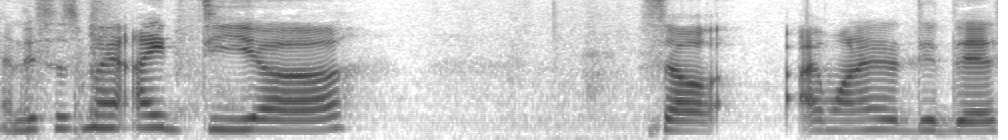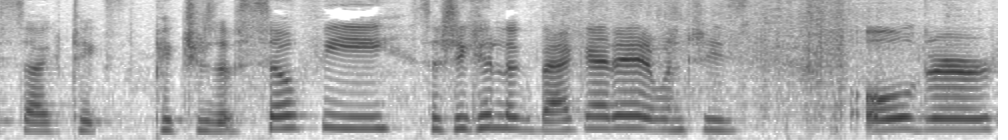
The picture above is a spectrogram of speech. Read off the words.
and this is my idea. So I wanted to do this so I could take pictures of Sophie so she could look back at it when she's older.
